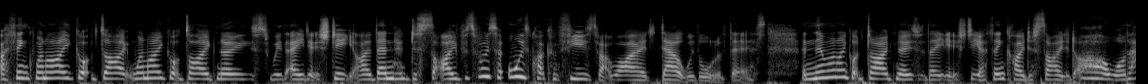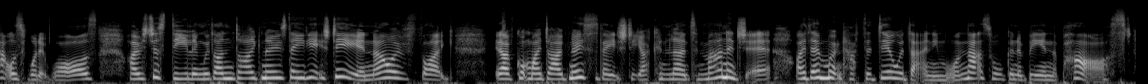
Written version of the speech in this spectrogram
I think when I got di- when I got diagnosed with ADHD, I then had I was always always quite confused about why I'd dealt with all of this. And then when I got diagnosed with ADHD, I think I decided, oh well, that was what it was. I was just dealing with undiagnosed ADHD, and now I've like, I've got my diagnosis of ADHD. I can learn to manage it. I then won't have to deal with that anymore, and that's all going to be in the past.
